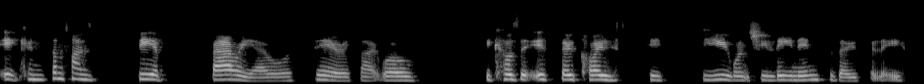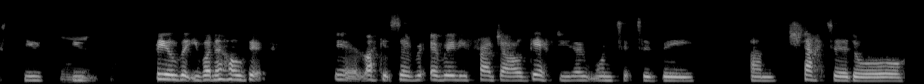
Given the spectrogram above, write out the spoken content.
it can sometimes be a barrier or a fear. It's like, well, because it is so close to, to you, once you lean into those beliefs, you mm. you feel that you want to hold it, you know, like it's a, a really fragile gift. You don't want it to be um, shattered or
